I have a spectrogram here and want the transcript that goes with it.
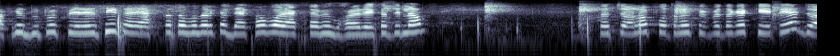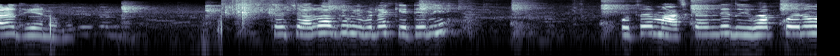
আজকে দুটো পেরেছি, তাই একটা তোমাদেরকে দেখাবো আর একটা আমি ঘরে রেখে দিলাম। তো চলো, প্রথমে পেঁপেটাকে কেটে জলে ধুয়ে নেব। তো চলো, আগে পেঁপেটা কেটে নিই। প্রথমে মাঝখান দিয়ে দুই ভাগ করে নেব,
